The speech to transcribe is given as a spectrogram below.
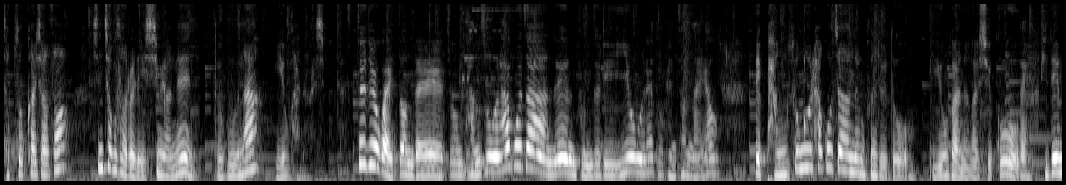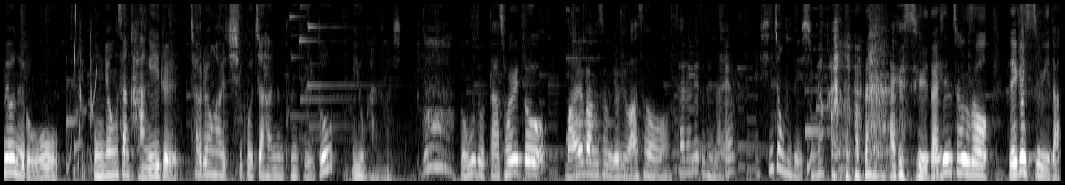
접속하셔서 신청서를 내시면은 누구나 이용 가능하십니다. 스튜디오가 있던데 좀 방송을 하고자 하는 분들이 이용을 해도 괜찮나요? 근데 방송을 하고자 하는 분들도 이용 가능하시고 네. 비대면으로 동영상 강의를 촬영하시고자 하는 분들도 이용 가능하십니다. 너무 좋다. 저희 또 마을 방송 여기 와서 촬영해도 되나요? 신청서 내시면 가능합니다. 알겠습니다. 신청서 내겠습니다.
